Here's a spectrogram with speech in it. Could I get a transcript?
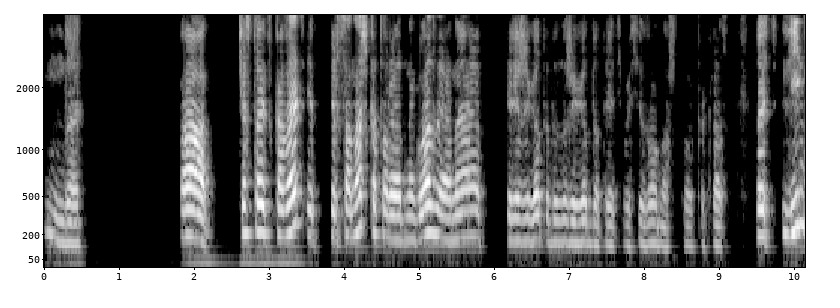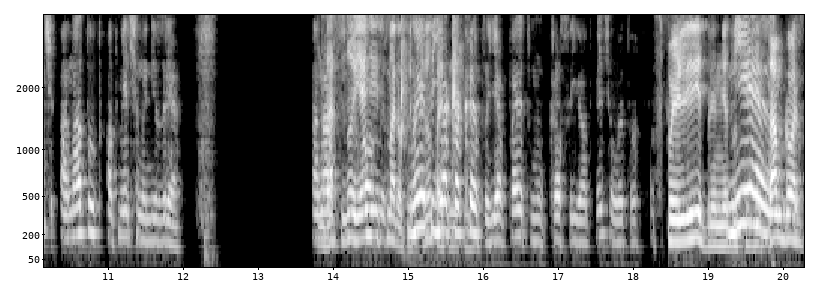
Да. А, что стоит сказать, это персонаж, который одноглазый, она переживет и доживет до третьего сезона, что как раз. То есть Линч, она тут отмечена не зря. Она да, но я не смотрел. Ну это я как это, я поэтому как раз ее отметил. Это... Спойлерит, блин, мне тут не, сам говорит.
